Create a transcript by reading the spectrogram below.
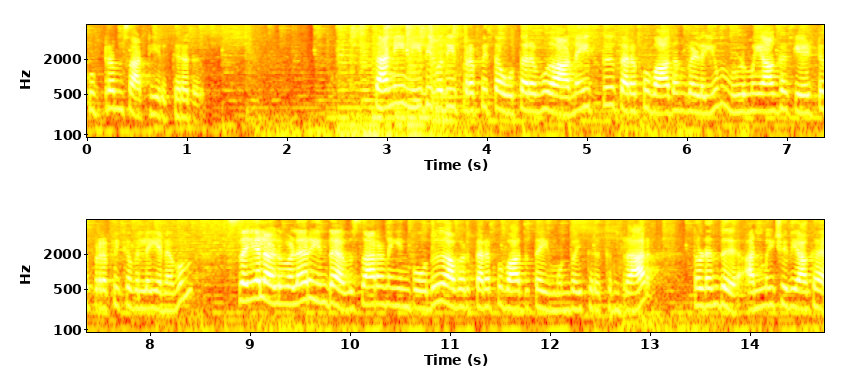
குற்றம் சாட்டியிருக்கிறது. தனி நீதிபதி பிறப்பித்த உத்தரவு அனைத்து தரப்பு வாதங்களையும் முழுமையாக கேட்டு பிறப்பிக்கவில்லை எனவும் செயல் அலுவலர் இந்த விசாரணையின் போது அவர் தரப்பு வாதத்தை முன்வைத்திருக்கின்றார். தொடர்ந்து அண்மை செய்தியாக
